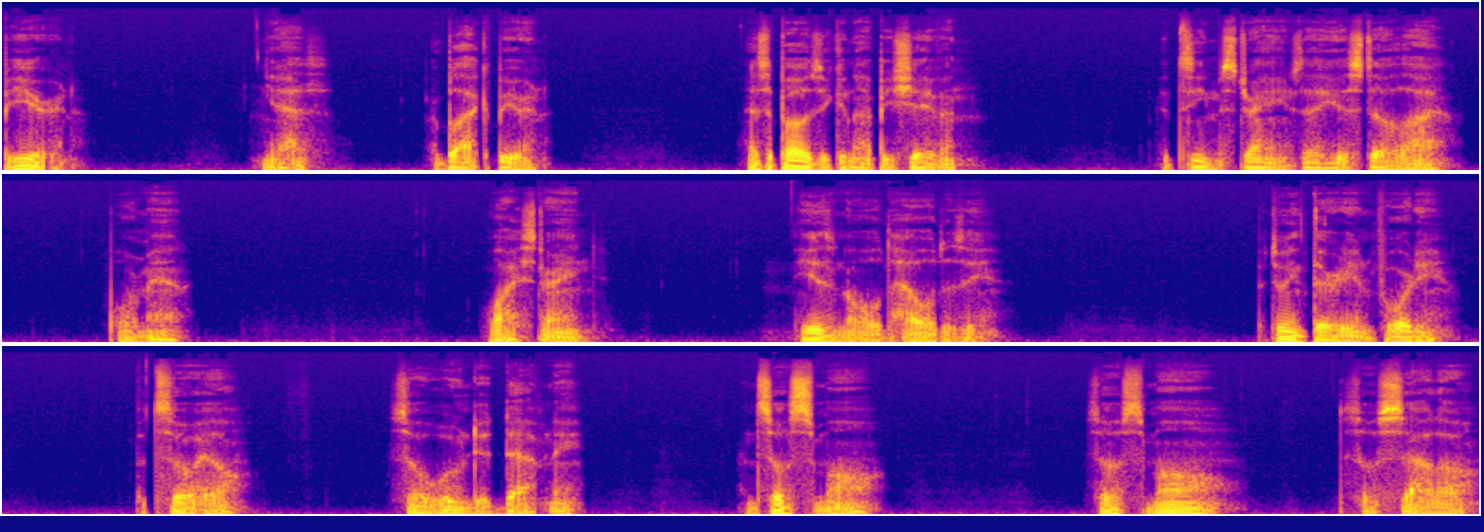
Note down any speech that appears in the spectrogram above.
Beard? Yes, a black beard. I suppose he could not be shaven. It seems strange that he is still alive. Poor man. Why strange? He isn't old. How old is he? Between thirty and forty. But so ill, so wounded, Daphne, and so small. So small, so sallow.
